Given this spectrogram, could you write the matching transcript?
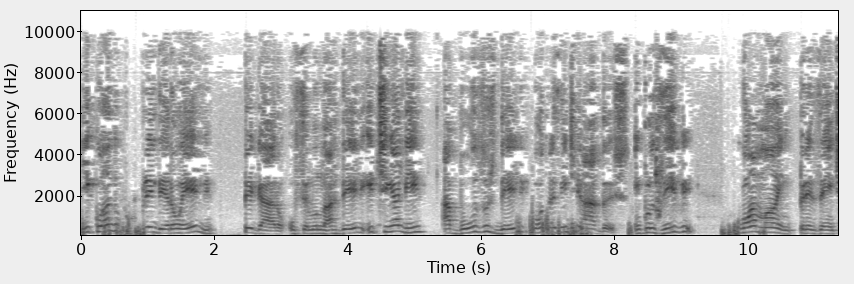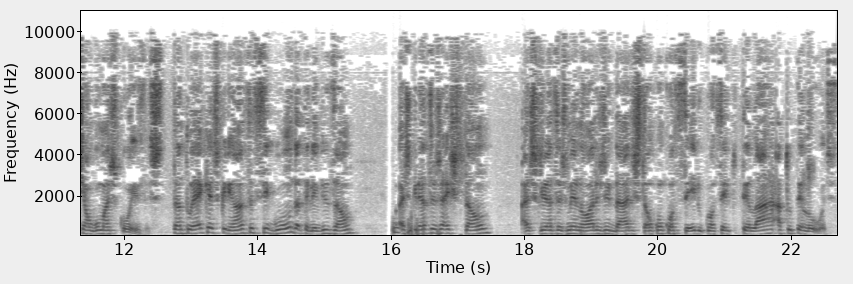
E quando prenderam ele, pegaram o celular dele e tinha ali abusos dele contra as enteadas, inclusive com a mãe presente em algumas coisas. Tanto é que as crianças, segundo a televisão, as crianças já estão as crianças menores de idade estão com o conselho, o conselho tutelar a tutelou-as.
